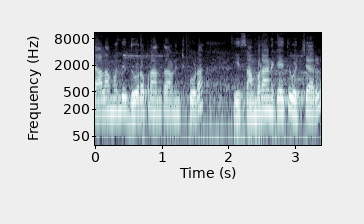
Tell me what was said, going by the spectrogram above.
చాలామంది దూర ప్రాంతాల నుంచి కూడా ఈ సంబరానికి అయితే వచ్చారు.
